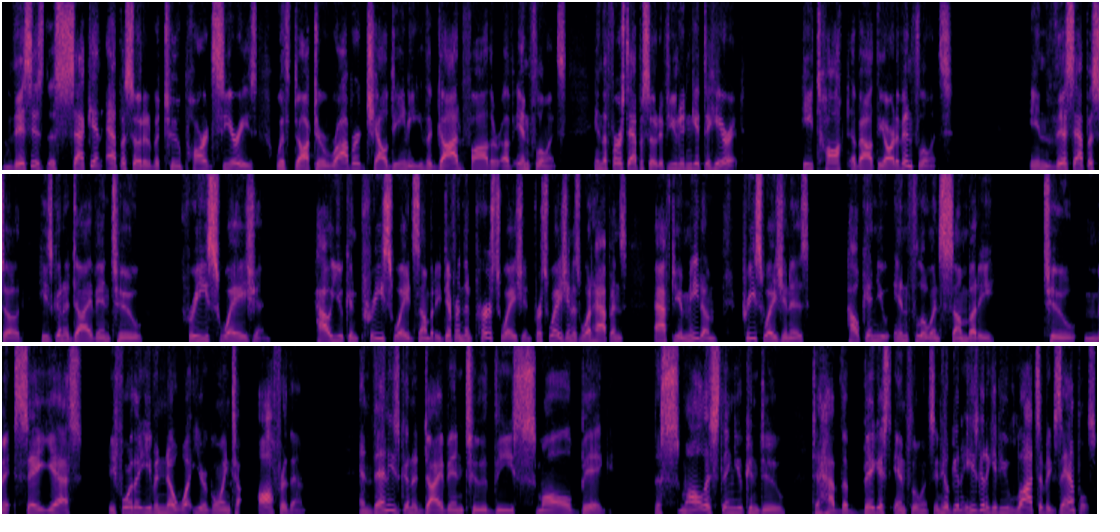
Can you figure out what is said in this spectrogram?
This is the second episode of a two part series with Dr. Robert Cialdini, the godfather of influence. In the first episode, if you didn't get to hear it, he talked about the art of influence. In this episode, he's going to dive into pre-suasion, how you can persuade somebody, different than persuasion. Persuasion is what happens after you meet them. Pre-suasion is how can you influence somebody to say yes before they even know what you're going to offer them. And then he's going to dive into the small, big, the smallest thing you can do to have the biggest influence. And he'll get, he's going to give you lots of examples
